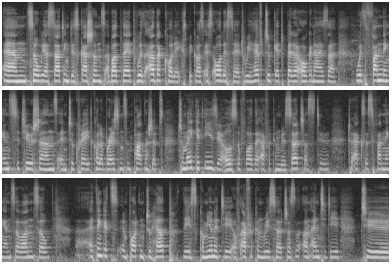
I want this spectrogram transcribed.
And so we are starting discussions about that with other colleagues because, as Ole said, we have to get better organized with funding institutions and to create collaborations and partnerships to make it easier also for the African researchers to, to access funding and so on. So I think it's important to help this community of African researchers on NTD to,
